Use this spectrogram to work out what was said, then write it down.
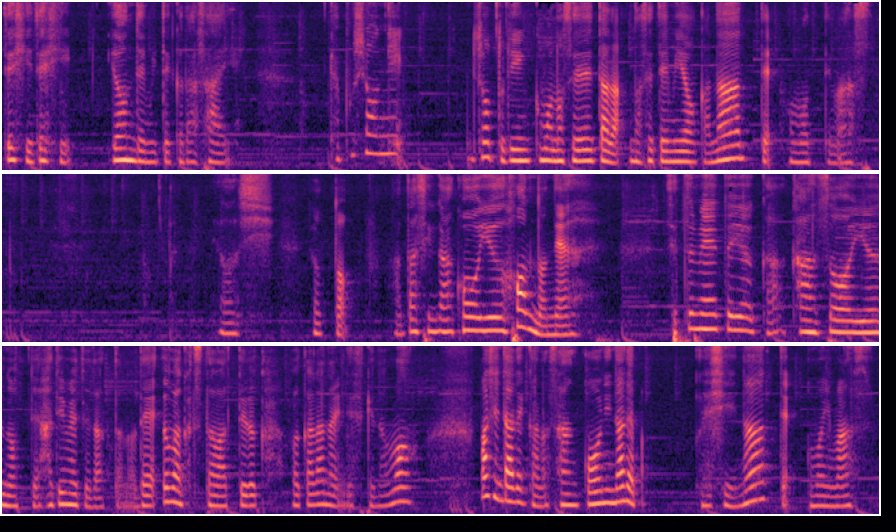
是非是非読んでみてください。キャプションにちょっとリンクも載せれたら載せてみようかなって思ってます。よしちょっと私がこういう本のね説明というか感想を言うのって初めてだったのでうまく伝わってるかわからないんですけどももし誰かの参考になれば嬉しいなって思います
